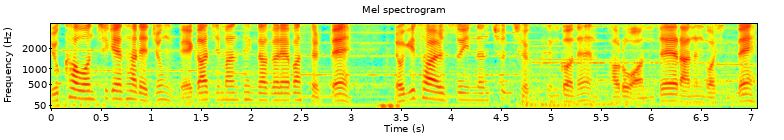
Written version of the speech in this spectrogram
육하 원칙의 사례 중 네 가지만 생각을 해봤을 때 여기서 알 수 있는 추측, 근거는 바로 언제라는 것인데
